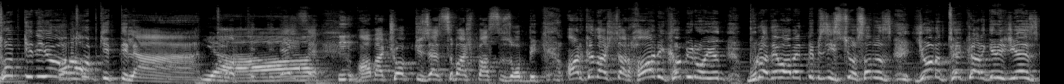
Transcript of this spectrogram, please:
Top gidiyor. Aa. Top gitti lan. Ya. Top gitti. Neyse. Ama çok güzel smaç bastı zombik. Arkadaşlar harika bir oyun. Buna devam etmemizi istiyorsanız yarın tekrar geleceğiz.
